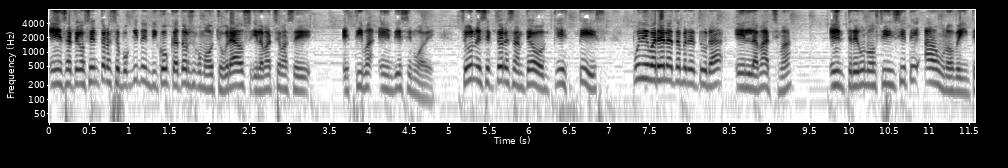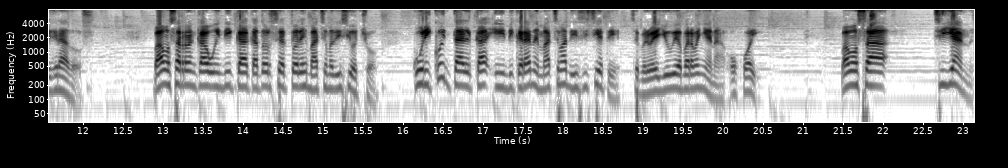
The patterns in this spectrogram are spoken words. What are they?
En Santiago Centro hace poquito indicó 14,8 grados y la máxima se estima en 19. Según el sector de Santiago que estés, puede variar la temperatura en la máxima entre unos 17 a unos 20 grados. Vamos a Rancagua indica 14 actuales, máxima 18. Curicó y Talca indicarán en máxima 17. Se prevé lluvia para mañana, ojo ahí. Vamos a Chillán,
